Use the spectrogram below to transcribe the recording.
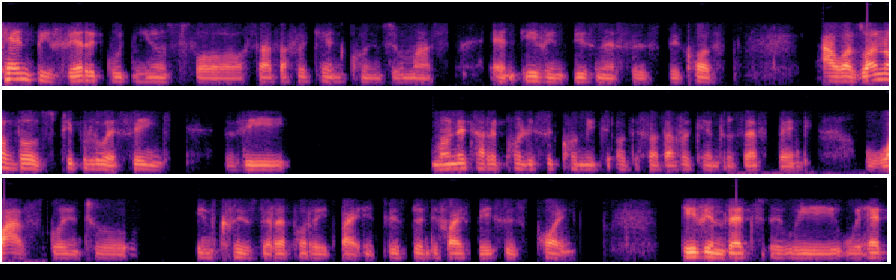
can be very good news for South African consumers and even businesses because I was one of those people who were saying the Monetary Policy Committee of the South African Reserve Bank was going to increase the repo rate by at least 25 basis points, given that we we had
